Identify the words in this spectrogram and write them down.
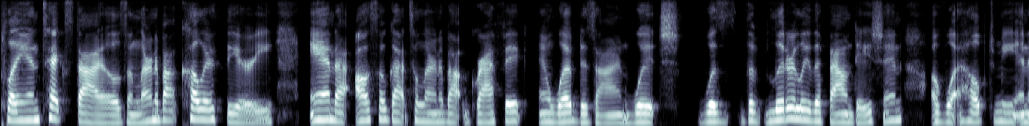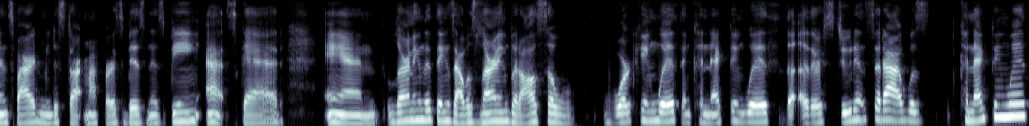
play in textiles and learn about color theory and i also got to learn about graphic and web design which was the literally the foundation of what helped me and inspired me to start my first business being at SCAD and learning the things I was learning but also working with and connecting with the other students that I was connecting with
